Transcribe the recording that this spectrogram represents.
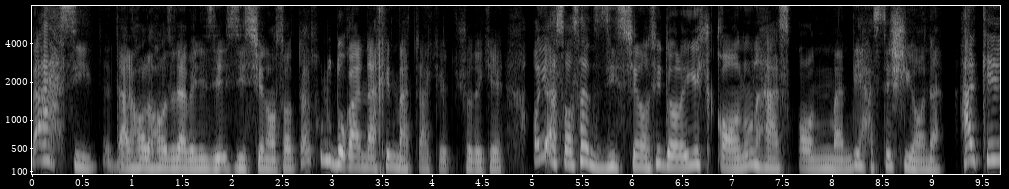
بحثی در حال حاضر در بین زی- زیست شناسان در طول دو قرن اخیر مطرح شده که آیا اساسا زیست شناسی دارای یک قانون هست؟ قانونمندی هستش یا نه؟ هر که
